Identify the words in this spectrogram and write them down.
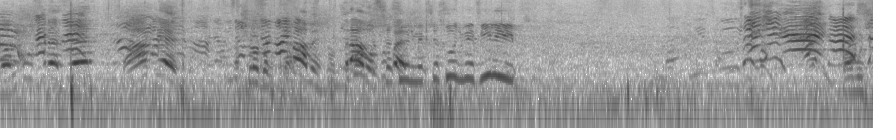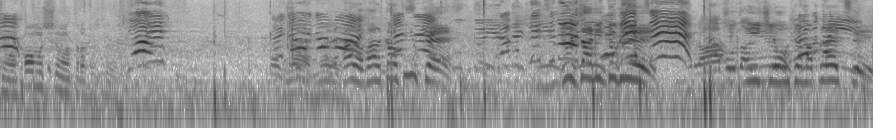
Do pół strefy. Tak jest! Środek mamy! Brawo, super! Przesuńmy, przesuńmy, Filip! Pomóż Szymon, pomóż Szymon trochę. Halo, walka o piłkę! Już Dawid do gry! Brawo Idźcie Danilo! może na plecy!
